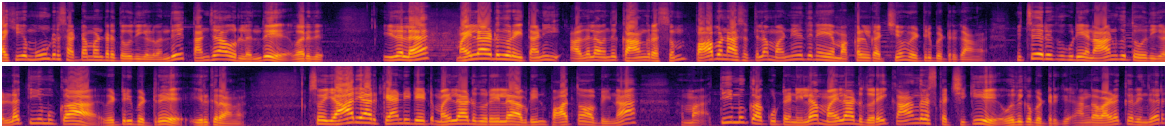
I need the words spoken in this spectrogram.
ஆகிய மூன்று சட்டமன்ற தொகுதிகள் வந்து தஞ்சாவூர்லேருந்து வருது. இதில் மயிலாடுதுறை தனி அதில் வந்து காங்கிரஸும் பாபநாசத்தில் மனிதநேய மக்கள் கட்சியும் வெற்றி பெற்றிருக்காங்க. மிச்சம் இருக்கக்கூடிய நான்கு தொகுதிகளில் திமுக வெற்றி பெற்று இருக்கிறாங்க. ஸோ யார் யார் கேண்டிடேட் மயிலாடுதுறையில் அப்படின்னு பார்த்தோம் அப்படின்னா ம திமுக கூட்டணியில் மயிலாடுதுறை காங்கிரஸ் கட்சிக்கு ஒதுக்கப்பட்டிருக்கு. அங்கே வழக்கறிஞர்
